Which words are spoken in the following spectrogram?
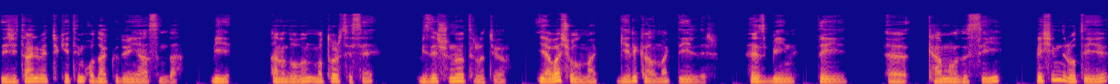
dijital ve tüketim odaklı dünyasında bir Anadolu'nun motor sesi bize şunu hatırlatıyor. Yavaş olmak, geri kalmak değildir. Has been the uh, come of the sea ve şimdi rotayı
